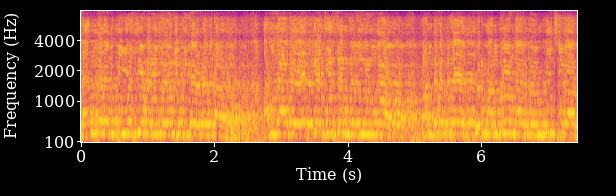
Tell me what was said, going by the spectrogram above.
ഞങ്ങളും പി എസ് സി വഴി ജോലിക്ക് അല്ലാതെ എ കെ ജി സെന്ററിൽ നിന്നോ പണ്ട് ഒരു മന്ത്രി ഉണ്ടായിരുന്നു എം പി ചിവാവ.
